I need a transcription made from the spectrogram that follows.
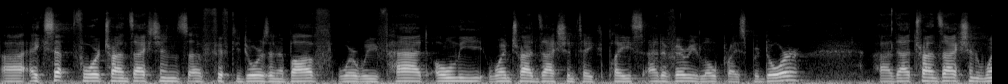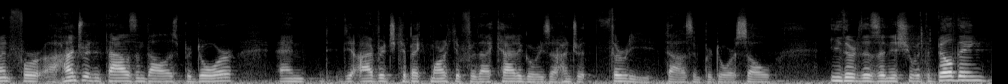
uh, except for transactions of 50 doors and above, where we've had only one transaction take place at a very low price per door. Uh, that transaction went for $100,000 per door, and the average Quebec market for that category is 130,000 per door. So either there's an issue with the building,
